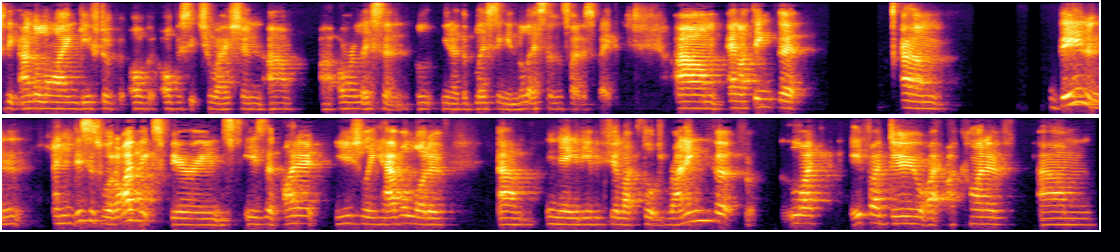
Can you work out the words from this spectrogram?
to the underlying gift of, of, of a situation um, uh, or a lesson, you know, the blessing in the lesson, so to speak. Um, and I think that um, then, and this is what I've experienced, is that I don't usually have a lot of um, negative, if you like, thoughts running for, for like if I do, I, I kind of um,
